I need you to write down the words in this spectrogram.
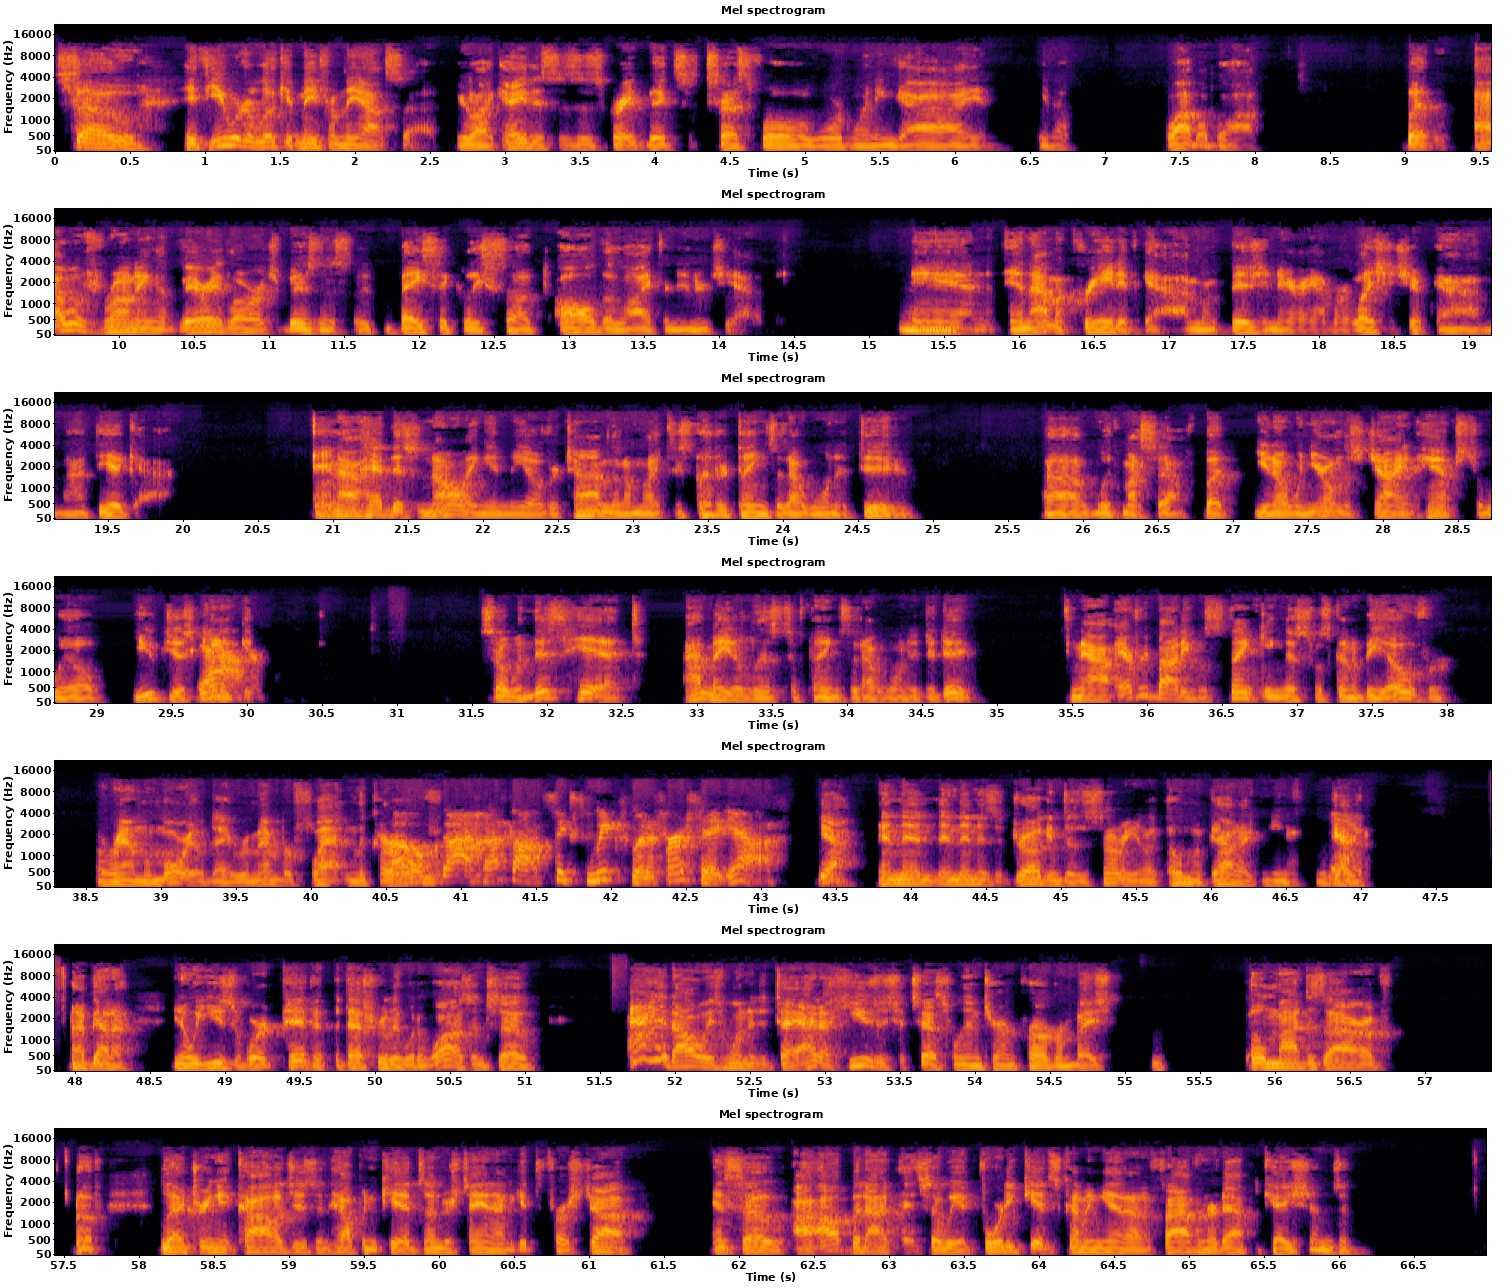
So if you were to look at me from the outside, you're like, hey, this is this great, big, successful, award winning guy, and, you know, blah, blah, blah. But I was running a very large business that basically sucked all the life and energy out of me. Mm. And and I'm a creative guy. I'm a visionary. I'm a relationship guy. I'm an idea guy. And I had this gnawing in me over time that I'm like, there's other things that I want to do uh, with myself. But, you know, when you're on this giant hamster wheel, you just yeah. can't get. So when this hit, I made a list of things that I wanted to do. Now, everybody was thinking this was going to be over around Memorial Day. Remember, flatten the curve? Oh, gosh. I thought six weeks when it first hit. Yeah. Yeah. And then, and then as it drug into the summer, you're like, oh my God, I, you know, yeah. gotta, I've got to you know, we use the word pivot, but that's really what it was. And so I had always wanted to take, I had a hugely successful intern program based on my desire of, of lecturing at colleges and helping kids understand how to get the first job. And so I, but I, so we had 40 kids coming in out of 500 applications and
